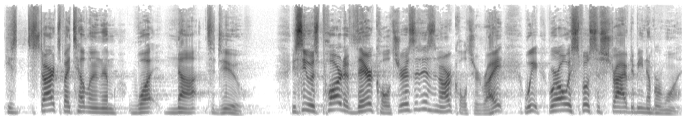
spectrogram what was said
he starts by telling them what not to do. You see, it was part of their culture, as it is in our culture, right? We, we're always supposed to strive to be number one,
